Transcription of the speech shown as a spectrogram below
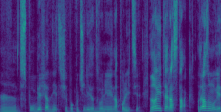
mm, współbiesiadnicy się pokłócili, zadzwonili na policję. No i teraz tak, od razu mówię,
